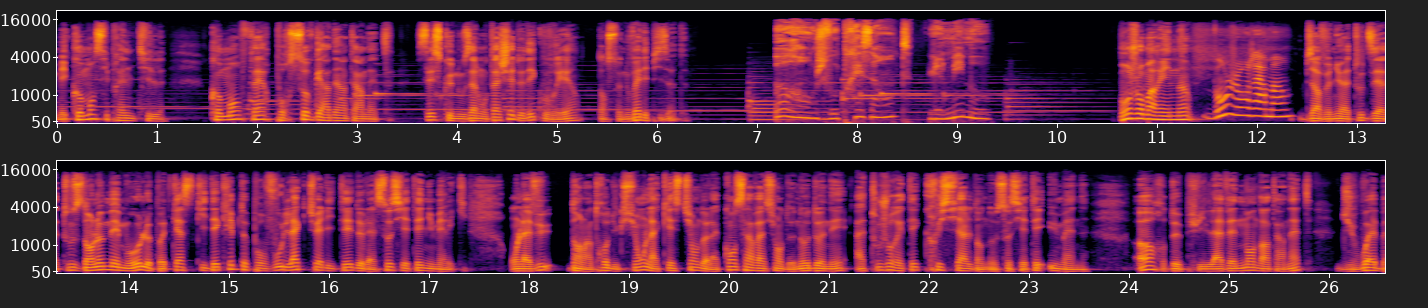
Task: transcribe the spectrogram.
Mais comment s'y prennent-ils? Comment faire pour sauvegarder Internet C'est ce que nous allons tâcher de découvrir dans ce nouvel épisode. Orange vous présente le mémo. Bonjour Marine. Bonjour Germain. Bienvenue à toutes et à tous dans le Mémo, le podcast qui décrypte pour vous l'actualité de la société numérique. On l'a vu dans l'introduction, la question de la conservation de nos données a toujours été cruciale dans nos sociétés humaines. Or, depuis l'avènement d'Internet, du web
